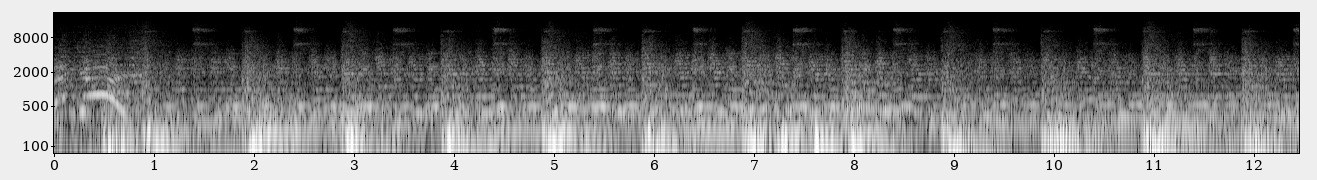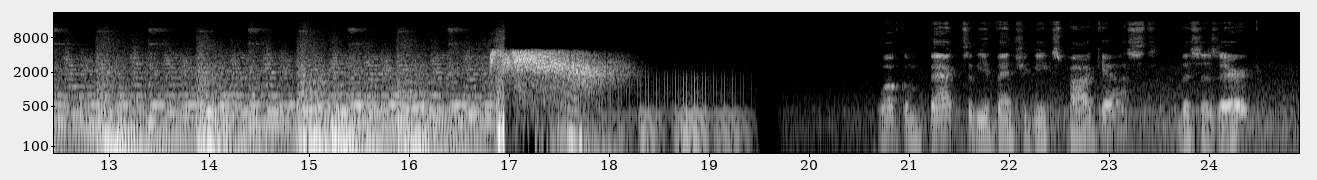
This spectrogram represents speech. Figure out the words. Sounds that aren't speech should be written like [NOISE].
Avengers! Welcome back to the Adventure Geeks podcast. This is Eric,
